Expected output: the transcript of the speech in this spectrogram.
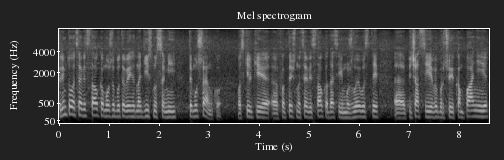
Крім того, ця відставка може бути вигідна дійсно самій Тимошенко, оскільки е, фактично ця відставка дасть їй можливості е, під час цієї виборчої кампанії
